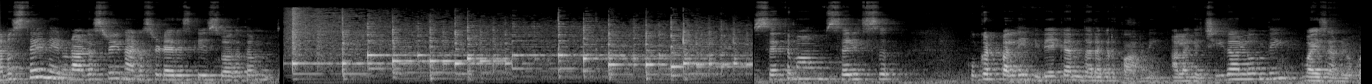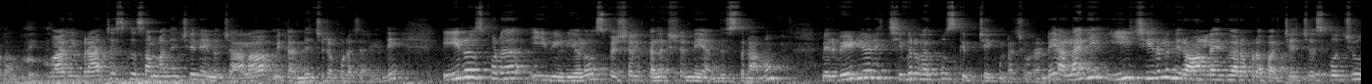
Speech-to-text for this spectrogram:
నమస్తే నేను నాగశ్రీ. నాగశ్రీ డైరీస్కి స్వాగతం. శతమాం సెల్స్ కుకట్పల్లి వివేకానంద నగర్ కాలనీ. అలాగే చీరాల్లో ఉంది వైజాగ్లో కూడా ఉంది. వారి బ్రాంచెస్కి సంబంధించి నేను చాలా మీకు అందించడం కూడా జరిగింది. ఈరోజు కూడా ఈ వీడియోలో స్పెషల్ కలెక్షన్ని అందిస్తున్నాము. మీరు వీడియోని చివరి వరకు స్కిప్ చేయకుండా చూడండి. అలాగే ఈ చీరలు మీరు ఆన్లైన్ ద్వారా కూడా పర్చేజ్ చేసుకోవచ్చు.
